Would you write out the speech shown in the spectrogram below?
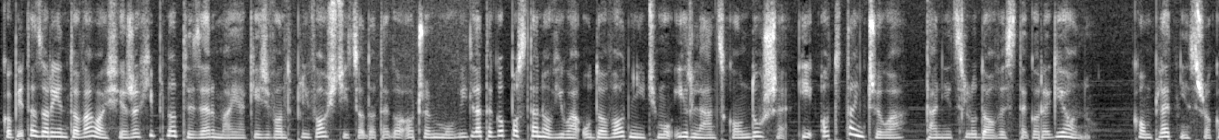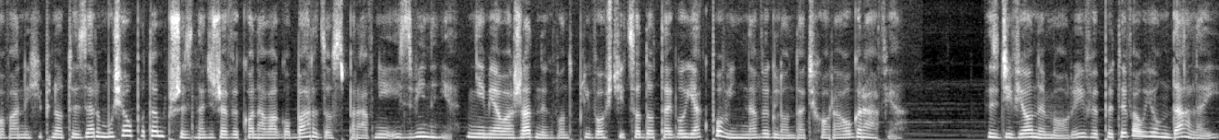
Kobieta zorientowała się, że hipnotyzer ma jakieś wątpliwości co do tego, o czym mówi, dlatego postanowiła udowodnić mu irlandzką duszę i odtańczyła taniec ludowy z tego regionu. Kompletnie zszokowany hipnotyzer musiał potem przyznać, że wykonała go bardzo sprawnie i zwinnie. Nie miała żadnych wątpliwości co do tego, jak powinna wyglądać choreografia. Zdziwiony Mori wypytywał ją dalej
